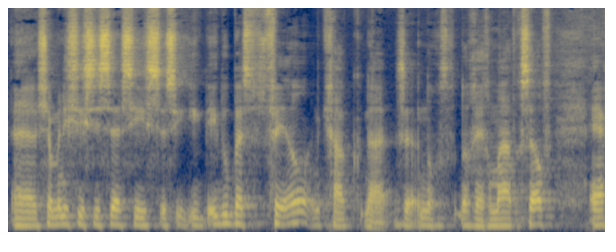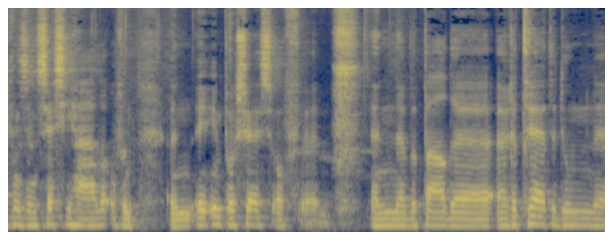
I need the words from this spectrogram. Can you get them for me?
Eh, shamanistische sessies. Dus ik, ik, ik doe best veel. En ik ga ook nou, nog, nog regelmatig zelf ergens een sessie halen. Of een, een, in proces. Of eh, een eh, bepaalde uh, retraite doen. eh.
